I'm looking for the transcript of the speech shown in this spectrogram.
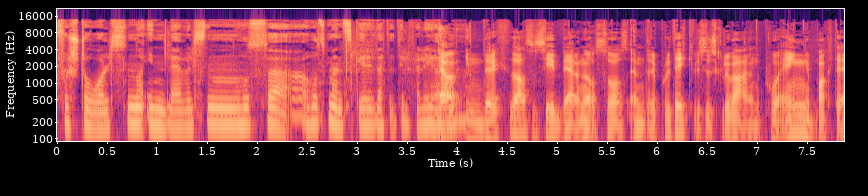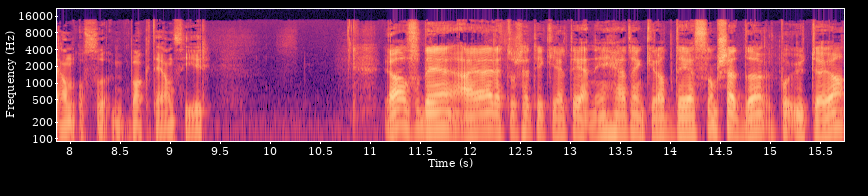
forståelsen og innlevelsen hos, eh, hos mennesker i dette tilfellet gjør. Ja, Indirekte da så sier ber han jo også oss endre politikk, hvis det skulle være en poeng bak det han, også, bak det han sier. Ja, altså Det er jeg rett og slett ikke helt enig i. Jeg tenker at Det som skjedde på Utøya,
